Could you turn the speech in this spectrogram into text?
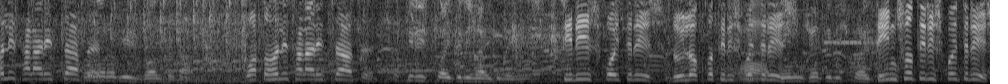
হলি ছাড়ার ইচ্ছা আছে? পনেরো বিশ বলছে দাম কত হলি ছাড়ার ইচ্ছা আছে? তিরিশ পঁয়ত্রিশ হয় কি তিরিশ পঁয়ত্রিশ দুই লক্ষ তিনশো তিরিশ পঁয়ত্রিশ। তিনশো তিরিশ পঁয়ত্রিশ।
